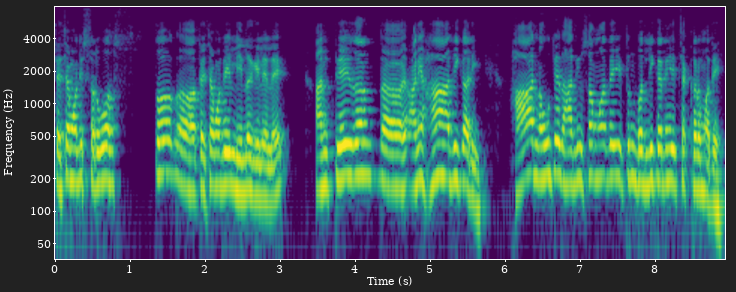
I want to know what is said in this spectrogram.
त्याच्यामध्ये सर्वच त्याच्यामध्ये लिहिलं गेलेलं आहे. आणि ते जर आणि हा अधिकारी हा नऊ ते दहा दिवसामध्ये इथून बदली करण्याच्या चक्करमध्ये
